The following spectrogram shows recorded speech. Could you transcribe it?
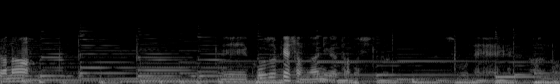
かな。えー、構造計算何が楽しいか。そうね、あの、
